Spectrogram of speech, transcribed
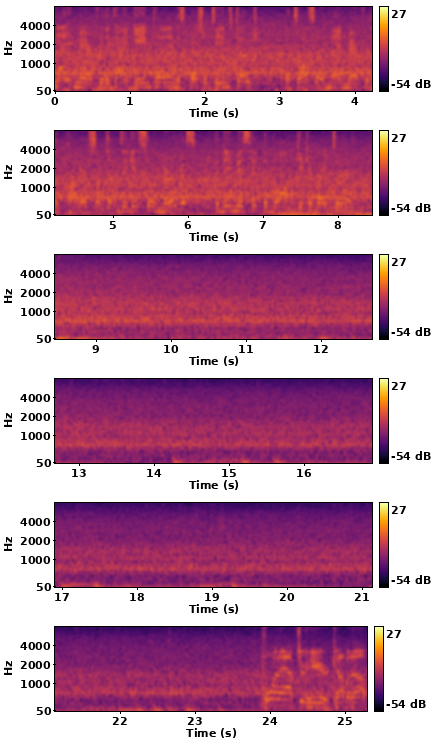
nightmare for the guy game planning, the special teams coach. It's also a nightmare for the punter. Sometimes they get so nervous that they miss hit the ball and kick it right to him. Coming up.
